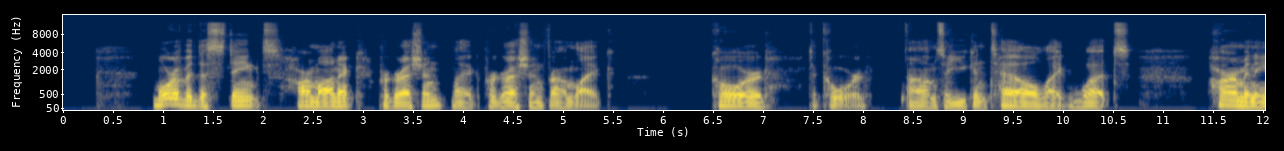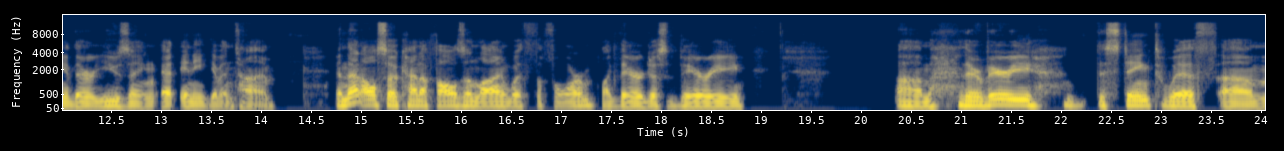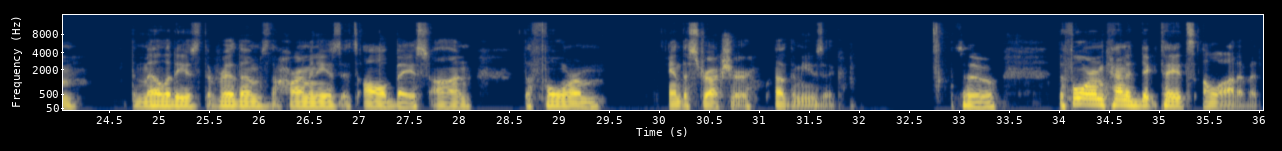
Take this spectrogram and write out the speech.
more of a distinct harmonic progression, like progression from like chord to chord. Um, so you can tell like what harmony they're using at any given time. And that also kind of falls in line with the form. Like they're just very, um, they're very distinct with um, the melodies, the rhythms, the harmonies. It's all based on the form and the structure of the music. So the form kind of dictates a lot of it.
